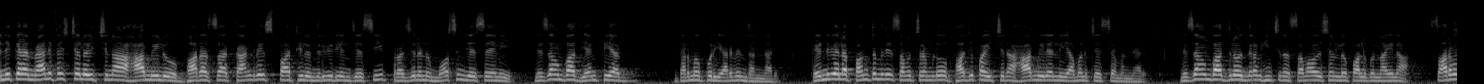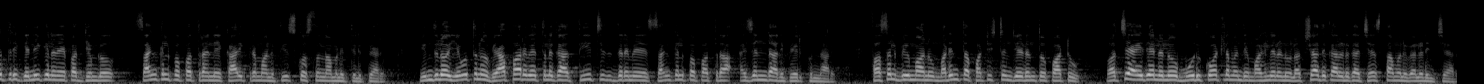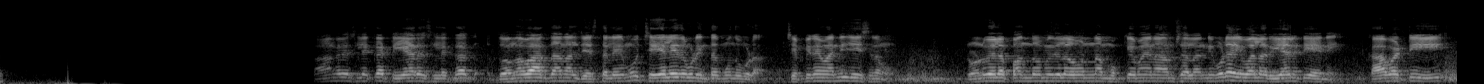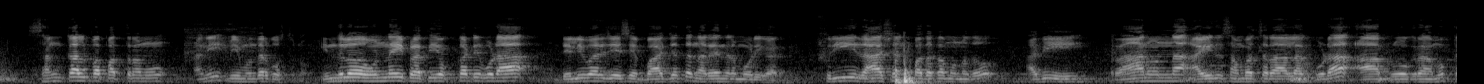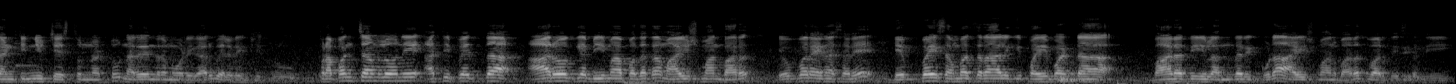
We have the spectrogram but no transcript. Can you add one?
ఎన్నికల మేనిఫెస్టోలో ఇచ్చిన హామీలు భారత కాంగ్రెస్ పార్టీలు నిర్వీర్యం చేసి ప్రజలను మోసం చేశాయని నిజామాబాద్ ఎంపీ ధర్మపురి అరవింద్ అన్నారు. రెండు వేల పంతొమ్మిది సంవత్సరంలో భాజపా ఇచ్చిన హామీలన్నీ అమలు చేశామన్నారు. నిజామాబాద్లో నిర్వహించిన సమావేశంలో పాల్గొన్న ఆయన సార్వత్రిక ఎన్నికల నేపథ్యంలో సంకల్ప పత్ర అనే కార్యక్రమాన్ని తీసుకొస్తున్నామని తెలిపారు. ఇందులో యువతను వ్యాపారవేత్తలుగా తీర్చిదిద్దడమే సంకల్ప పత్ర ఎజెండా అని పేర్కొన్నారు. ఫసల్ బీమాను మరింత పటిష్టం చేయడంతో పాటు వచ్చే ఐదేళ్ళలో మూడు కోట్ల మంది మహిళలను లక్షాధికారులుగా చేస్తామని వెల్లడించారు. కాంగ్రెస్ లెక్క టీఆర్ఎస్ లెక్క దొంగ వాగ్దానాలు చేస్తలేము చేయలేదు కూడా ఇంతకుముందు కూడా. చెప్పినవన్నీ చేసినాము. రెండు వేల పంతొమ్మిదిలో ఉన్న ముఖ్యమైన అంశాలన్నీ కూడా ఇవాళ రియాలిటీ అయినాయి. కాబట్టి సంకల్ప పత్రము అని మీ ముందరకు వస్తున్నాం. ఇందులో ఉన్నాయి ప్రతి ఒక్కటి కూడా డెలివర్ చేసే బాధ్యత నరేంద్ర మోడీ గారిది. ఫ్రీ రేషన్ పథకం ఉన్నదో అది రానున్న ఐదు సంవత్సరాలకు కూడా ఆ ప్రోగ్రాము కంటిన్యూ చేస్తున్నట్టు నరేంద్ర మోడీ గారు వెల్లడించారు. ప్రపంచంలోనే అతిపెద్ద ఆరోగ్య బీమా పథకం ఆయుష్మాన్ భారత్. ఎవరైనా సరే డెబ్బై సంవత్సరాలకి పైబడ్డ భారతీయులందరికీ కూడా ఆయుష్మాన్ భారత్ వర్తిస్తుంది.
